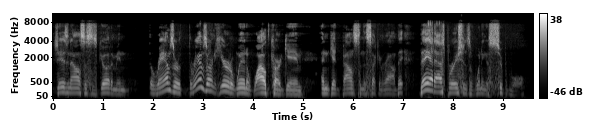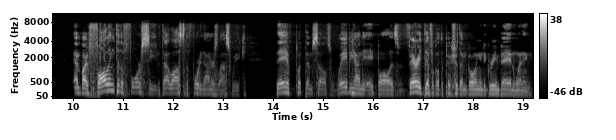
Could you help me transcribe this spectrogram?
Jay's analysis is good. I mean, the Rams are the Rams aren't here to win a wild card game and get bounced in the second round. They they had aspirations of winning a Super Bowl. And by falling to the four seed with that loss to the 49ers last week, they have put themselves way behind the eight ball. It's very difficult to picture them going into Green Bay and winning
